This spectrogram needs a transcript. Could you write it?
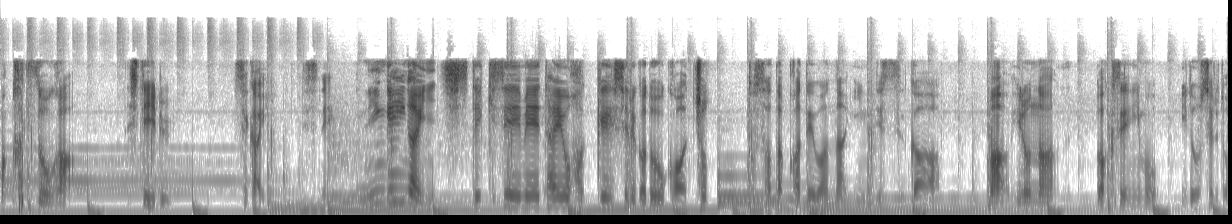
まあ、活動がしている世界ですね。人間以外に知的生命体を発見してるかどうかはちょっと定かではないんですが、まあ、いろんな惑星にも移動してると。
